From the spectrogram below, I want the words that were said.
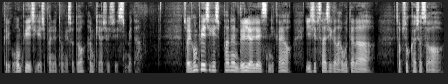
그리고 홈페이지 게시판을 통해서도 함께하실 수 있습니다. 저희 홈페이지 게시판은 늘 열려 있으니까요. 24시간 아무 때나 접속하셔서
